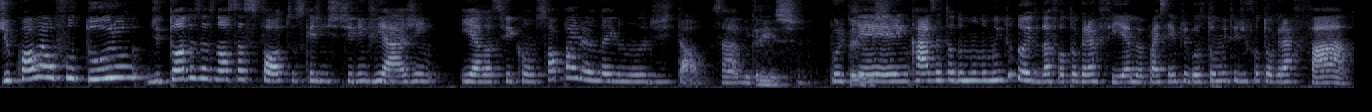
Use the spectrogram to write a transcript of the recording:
de qual é o futuro de todas as nossas fotos que a gente tira em viagem e elas ficam só pairando aí no mundo digital, sabe? Triste. Porque Triste. em casa é todo mundo muito doido da fotografia. Meu pai sempre gostou muito de fotografar,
